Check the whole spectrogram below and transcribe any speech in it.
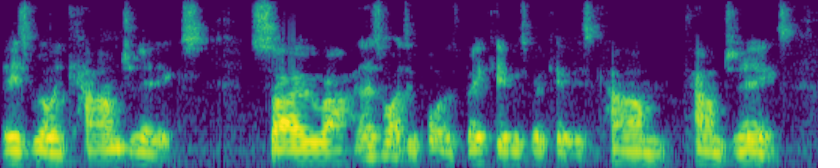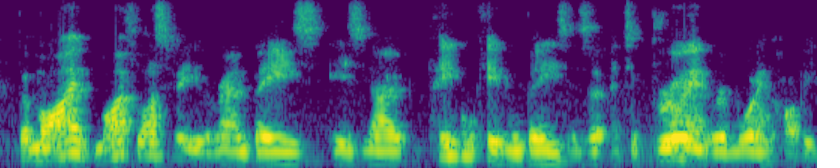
these really calm genetics. So uh, and that's why it's important as beekeepers we keep these calm calm genetics. But my my philosophy around bees is you know people keeping bees is a, it's a brilliant rewarding hobby.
